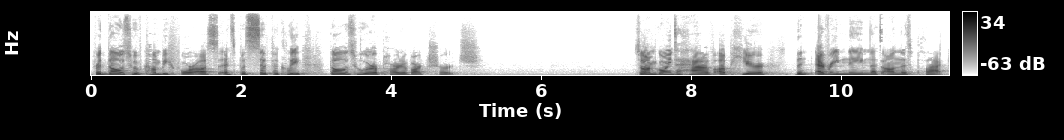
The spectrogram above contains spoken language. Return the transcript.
for those who have come before us, and specifically those who are a part of our church. So I'm going to have up here the, every name that's on this plaque.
